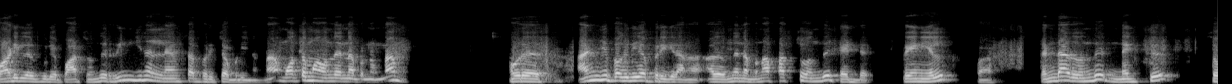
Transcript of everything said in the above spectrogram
பாடியில இருக்கக்கூடிய பார்ட்ஸ் வந்து ரீஜனல் நேம்ஸா பிரிச்சு அப்படின்னா மொத்தமா வந்து என்ன பண்ணோம்னா ஒரு அஞ்சு பகுதியா பிரிக்கிறாங்க. அது வந்து என்ன பண்ணா ஃபர்ஸ்ட் வந்து ஹெட் கிரேனியல் ரெண்டாவது வந்து நெக்கு ஸோ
